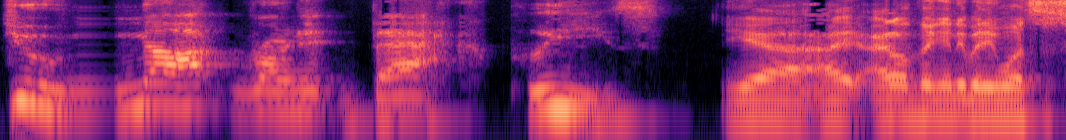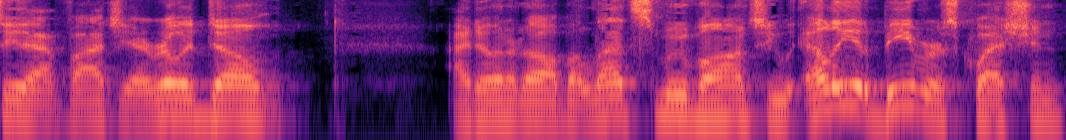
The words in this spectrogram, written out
do not run it back, please. Yeah, I, I don't think anybody wants to see that, Facci. I really don't. I don't at all. But let's move on to Elliot Beaver's question.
